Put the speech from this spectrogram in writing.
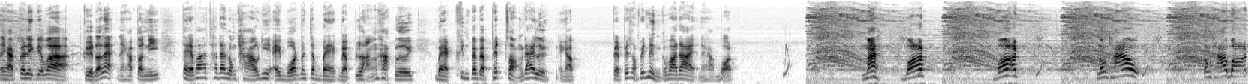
นะครับก็เรียกได้ว่าเกิดแล้วแหละนะครับตอนนี้แต่ว่าถ้าได้รองเท้านี่ไอ้บอสมันจะแบกแบบหลังหักเลย แบกขึ้นไปแบบเพชรสองได้เลยนะครับเป็นเพชรสองเพชรหนึ่งก็ว่าได้นะครับบอสมาบอส บอสรองเท้ารองเท้าบอส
